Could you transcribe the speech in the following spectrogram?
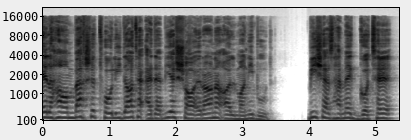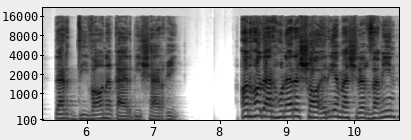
الهام بخش تولیدات ادبی شاعران آلمانی بود بیش از همه گوته در دیوان غربی شرقی آنها در هنر شاعری مشرق زمین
